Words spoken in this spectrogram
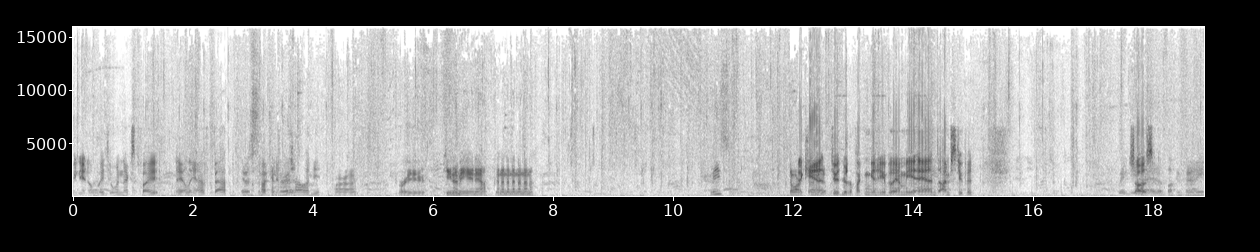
We need to play to win next fight. They only have BAP. There's the Fucking immortality. Alright. Where are you? Can you let me here now? No, no, no, no, no, no, no. Please? Don't worry. I can't, dude. There's a fucking Genji ability on me, and I'm stupid. Windy So I was- fucking fatty.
